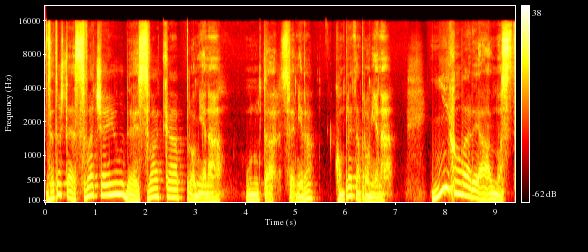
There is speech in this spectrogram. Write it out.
Zato što svačaju da je svaka promjena unutar svemira kompletna promjena. Njihova realnost,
